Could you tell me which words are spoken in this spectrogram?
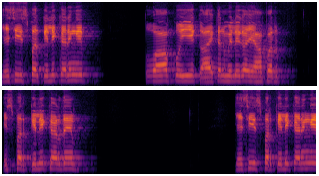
जैसे इस पर क्लिक करेंगे तो आपको एक आइकन मिलेगा। यहाँ पर इस पर क्लिक कर दें। जैसे इस पर क्लिक करेंगे,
